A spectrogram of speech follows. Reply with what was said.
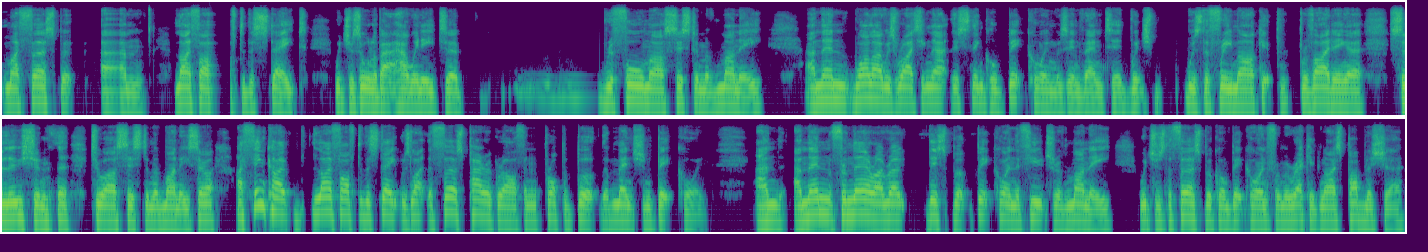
my first book, um, Life After the State, which was all about how we need to reform our system of money. And then while I was writing that, this thing called Bitcoin was invented, which was the free market providing a solution to our system of money. So I think I, Life After the State was like the first paragraph in a proper book that mentioned Bitcoin. And, and then from there, I wrote this book, Bitcoin, the Future of Money, which was the first book on Bitcoin from a recognized publisher.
